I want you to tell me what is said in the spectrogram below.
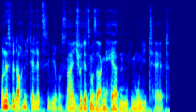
Und es wird auch nicht der letzte Virus sein. Ja, ich würde jetzt mal sagen, Herdenimmunität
